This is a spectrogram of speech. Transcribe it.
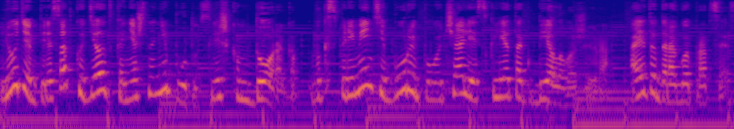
Людям пересадку делать, конечно, не будут, слишком дорого. В эксперименте бурый получали из клеток белого жира, а это дорогой процесс.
